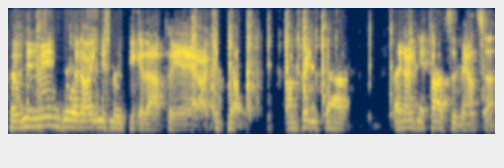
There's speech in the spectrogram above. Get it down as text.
but when men do it, I usually pick it up. Yeah, I can tell. I'm pretty sharp. They don't get past the bouncer.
